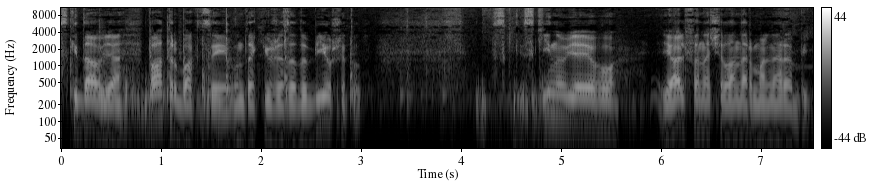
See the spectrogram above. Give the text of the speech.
скидав я патрубок цей, він такий вже задобівши тут. Скинув я його, і альфа почала нормально робити.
